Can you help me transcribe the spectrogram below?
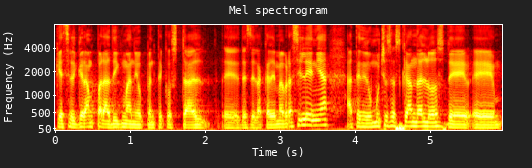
que es el gran paradigma neopentecostal eh, desde la Academia Brasileña, ha tenido muchos escándalos de... Eh,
